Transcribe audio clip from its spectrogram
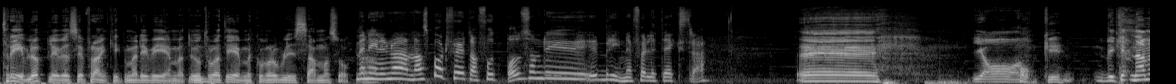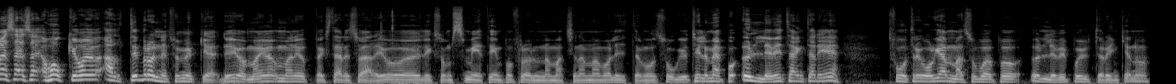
trevlig upplevelse i Frankrike med det VMet och jag tror att EM kommer att bli samma sak. Men är det någon annan sport förutom fotboll som du brinner för lite extra? Eh, ja... Hockey. Kan, nej men så här, så här, hockey har ju alltid brunnit för mycket. Det gör man ju om man är uppväxt här i Sverige och liksom smet in på Frölunda-matchen när man var liten och såg ju till och med på Ullevi, tänkte det. Två, tre år gammal så var jag på Ullevi på uterinken och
